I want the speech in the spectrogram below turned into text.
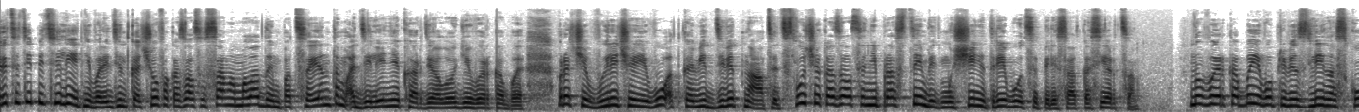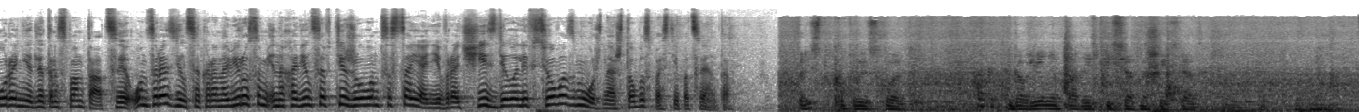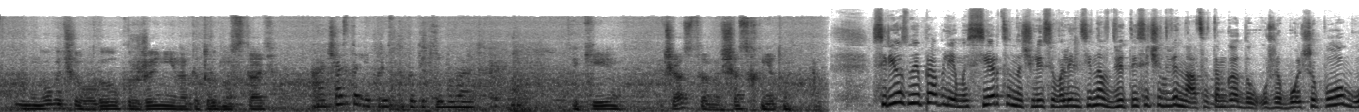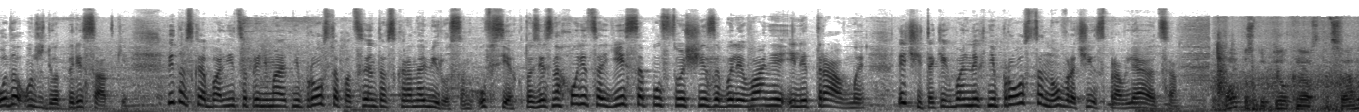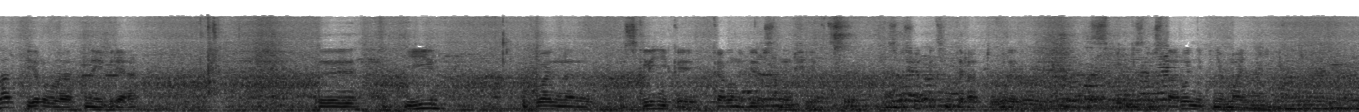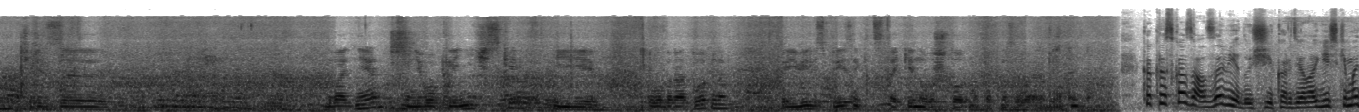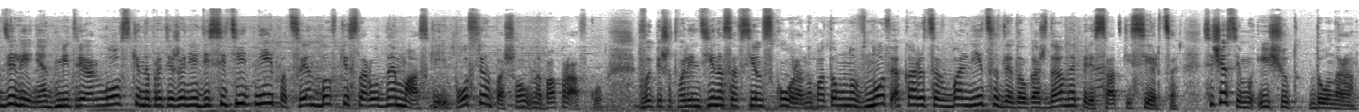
35-летний Валентин Ткачев оказался самым молодым пациентом отделения кардиологии в РКБ. Врачи вылечили его от COVID-19. Случай оказался непростым, ведь мужчине требуется пересадка сердца. Но в РКБ его привезли на скорой не для трансплантации. Он заразился коронавирусом и находился в тяжелом состоянии. Врачи сделали все возможное, чтобы спасти пациента. Приступы происходит. Давление падает 50 на 60 много чего. Головокружение, иногда трудно встать. А часто ли приступы такие бывают? Такие часто, но сейчас их нету. Серьезные проблемы с сердцем начались у Валентина в 2012 году. Уже больше полугода он ждет пересадки. Витовская больница принимает не просто пациентов с коронавирусом. У всех, кто здесь находится, есть сопутствующие заболевания или травмы. Лечить таких больных непросто, но врачи справляются. Он поступил к нам в стационар 1 ноября. Э, и буквально с клиникой коронавирусной инфекции, с высокой температурой, с двусторонней пневмонией. Через э, два дня у него клинически и лабораторно появились признаки цитокинового шторма, так называемого. Как рассказал заведующий кардиологическим отделением Дмитрий Орловский, на протяжении 10 дней пациент был в кислородной маске, и после он пошел на поправку. Выпишут Валентина совсем скоро, но потом он вновь окажется в больнице для долгожданной пересадки сердца. Сейчас ему ищут донора.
